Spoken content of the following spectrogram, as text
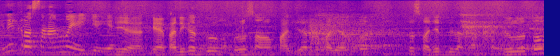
ini keresahan lo ya Jo ya Iya, kayak tadi kan gue ngobrol sama Fajar, Fajar tuh, terus Fajar bilang kan, dulu tuh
